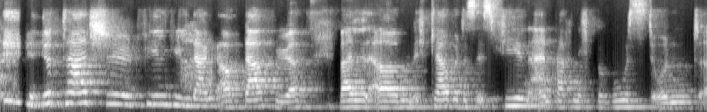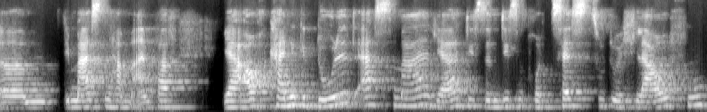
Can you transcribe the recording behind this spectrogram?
total schön, vielen, vielen Dank auch dafür, weil ähm, ich glaube, das ist vielen einfach nicht bewusst. Und ähm, die meisten haben einfach ja auch keine Geduld erstmal, ja, diesen, diesen Prozess zu durchlaufen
